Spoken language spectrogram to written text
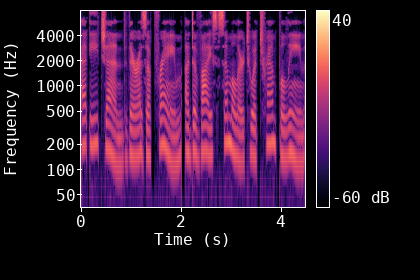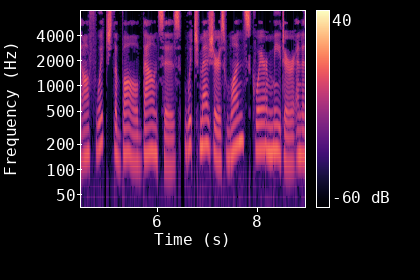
At each end there is a frame a device similar to a trampoline off which the ball bounces which measures 1 square meter and a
